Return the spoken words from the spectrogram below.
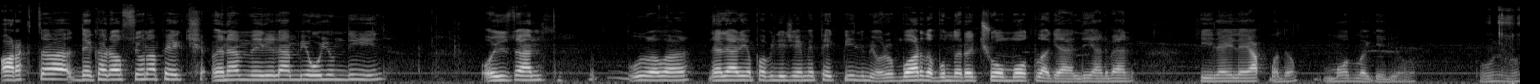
Ark'ta dekorasyona pek önem verilen bir oyun değil. O yüzden buralar neler yapabileceğimi pek bilmiyorum. Bu arada bunların çoğu modla geldi. Yani ben hileyle yapmadım. Modla geliyor. Ne oluyor?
